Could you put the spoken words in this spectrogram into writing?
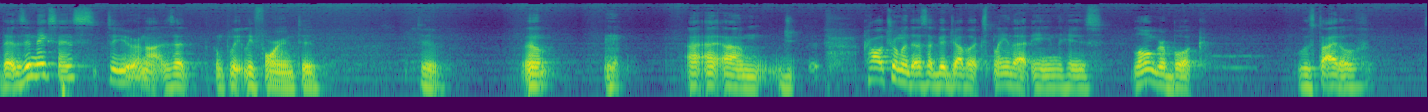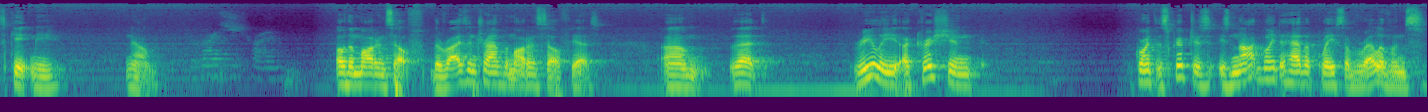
Does it make sense to you or not? Is that completely foreign to, to well, I, um, Carl Trueman does a good job of explaining that in his longer book, whose title escaped me now. Triumph. Oh, the modern self. The rise and triumph of the modern self, yes. Um, that really a Christian, according to the scriptures, is not going to have a place of relevance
